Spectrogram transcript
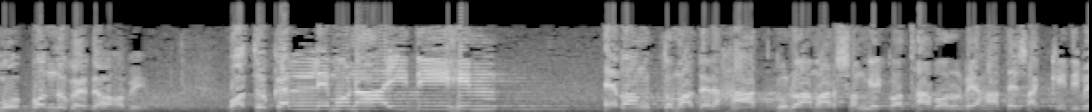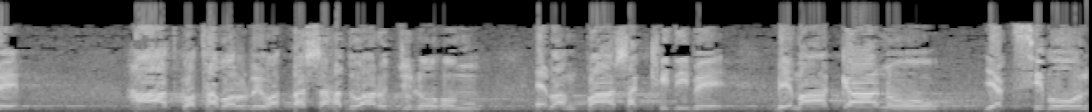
মুখ বন্ধ করে দেওয়া হবে। অতুকাল্লিমুনা আইদিহিম, এবং তোমাদের হাতগুলো আমার সঙ্গে কথা বলবে, হাতে সাক্ষী দিবে। হাত কথা বলবে অত্যাসাহাদু আর জুলুহুম এবং পা সাক্ষী দিবে, বেমা কানু ইয়াকসিবুন।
